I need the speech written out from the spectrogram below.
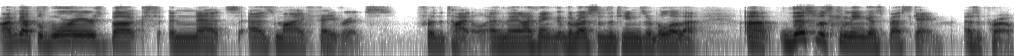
I've got the Warriors, Bucks, and Nets as my favorites for the title, and then I think the rest of the teams are below that. Uh, this was Kuminga's best game as a pro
